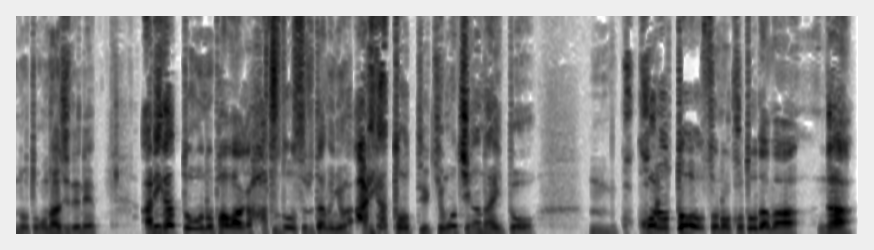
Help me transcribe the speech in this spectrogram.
のと同じでね、ありがとうのパワーが発動するためにはありがとうっていう気持ちがないと、うん、心とその言霊が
